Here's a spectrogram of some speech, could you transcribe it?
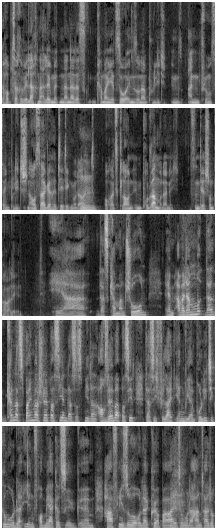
Hauptsache wir lachen alle miteinander, das kann man jetzt so in so einer politi in Anführungszeichen politischen Aussage halt tätigen oder mhm. halt auch als Clown im Programm, oder nicht? Das sind ja schon Parallelen. Ja, das kann man schon. Ähm, aber dann, dann kann das manchmal schnell passieren, dass es mir dann auch selber passiert, dass ich vielleicht irgendwie ein Politikum oder irgend Frau Merkels äh, ähm, Haarfrisur oder Körperhaltung oder Handhaltung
